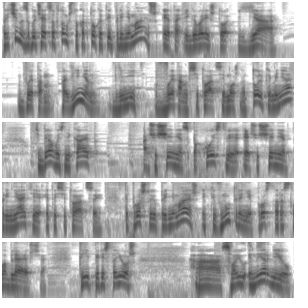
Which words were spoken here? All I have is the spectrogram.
Причина заключается в том, что как только ты принимаешь это и говоришь, что я в этом повинен, винить в этом ситуации можно только меня, у тебя возникает ощущение спокойствия и ощущение принятия этой ситуации. Ты просто ее принимаешь, и ты внутренне просто расслабляешься. Ты перестаешь а, свою энергию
